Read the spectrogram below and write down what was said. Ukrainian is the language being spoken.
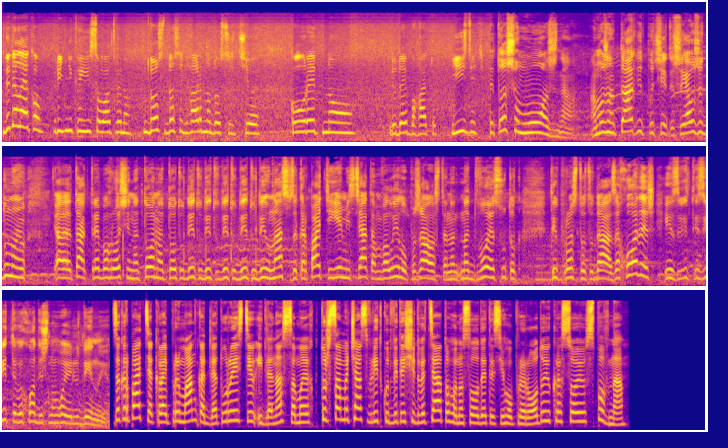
Недалеко, рідні краї Солотвино. Дос, досить гарно, досить е, колоритно, людей багато. Їздять. Не то, що можна, а можна так відпочити, що я вже думаю, так, треба гроші на то, на то, туди, туди, туди, туди, туди. У нас в Закарпатті є місця, там валило, пожалуйста, на, на двоє суток ти просто туди заходиш і звід, звідти виходиш новою людиною. Закарпаття край приманка для туристів і для нас самих. Тож саме час влітку 2020-го насолодитись його природою, красою сповна.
